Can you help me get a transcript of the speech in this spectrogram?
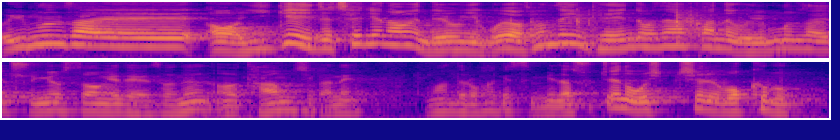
의문사의 어 이게 이제 책에 나온 내용이고요. 선생님 개인적으로 생각하는 의문사의 중요성에 대해서는 어, 다음 시간에 좀 하도록 하겠습니다. 숙제는 57 워크북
